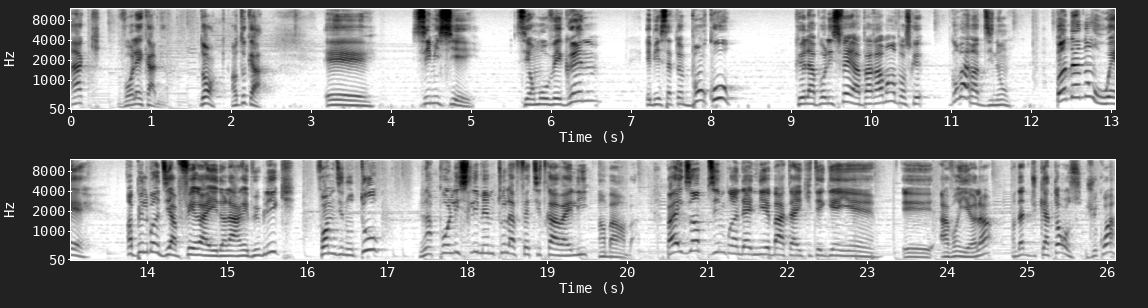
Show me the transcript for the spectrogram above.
ak vole kamyon. Donk, en tout ka, e, si misye, se yon mouve gren, ebyen set un bon kou, ke la polis fe aparamant, porske, gomba map di nou, pandan nou wey, An pil bandi ap feraye dan la republik, fòm di nou tou, la polis li menm tou la fèti travay li an ba an ba. Par exemple, si m pren denye batay ki te genyen e, avan yer la, an dat du 14, je kwa,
